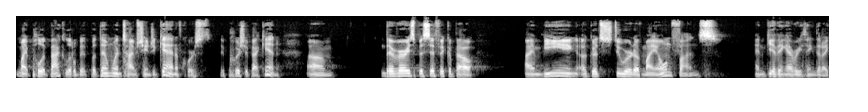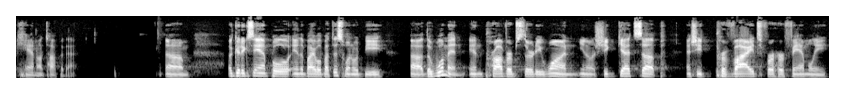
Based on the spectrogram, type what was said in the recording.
might pull it back a little bit. But then when times change again, of course, they push it back in. Um, they're very specific about I'm being a good steward of my own funds and giving everything that I can on top of that. Um, a good example in the Bible about this one would be uh, the woman in Proverbs 31. You know, she gets up and she provides for her family.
